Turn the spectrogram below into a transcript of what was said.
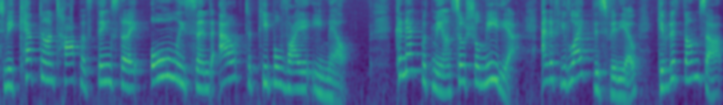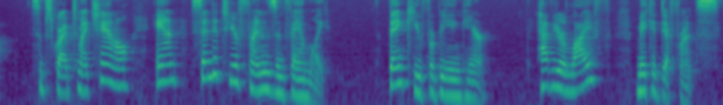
to be kept on top of things that I only send out to people via email. Connect with me on social media, and if you like this video, give it a thumbs up, subscribe to my channel, and send it to your friends and family. Thank you for being here. Have your life make a difference.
